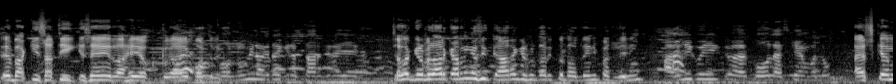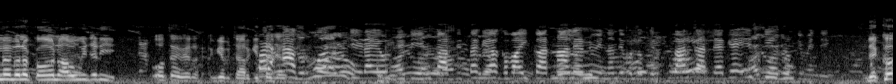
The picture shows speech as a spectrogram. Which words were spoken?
ਤੇ ਬਾਕੀ ਸਾਥੀ ਕਿਸੇ ਰਾਹੇ ਬਗਾਏ ਪਹੁੰਚ ਰਹੇ ਤੁਹਾਨੂੰ ਵੀ ਲੱਗਦਾ ਹੈ ਗ੍ਰਿਫਤਾਰ ਕਰਿਆ ਜਾਏਗਾ? ਚਲੋ ਗ੍ਰਿਫਤਾਰ ਕਰਨਗੇ ਅਸੀਂ ਤਿਆਰ ਹਾਂ ਗ੍ਰਿਫਤਾਰੀ ਤੋਂ ਡਰਦੇ ਨਹੀਂ ਭੱਜਦੇ ਨਹੀਂ। ਅਗਲੀ ਕੋਈ ਕੋਲ ਐਸਕੇਐਮ ਵੱਲੋਂ? ਐਸਕੇਐਮ ਵੱਲੋਂ ਕੌਣ ਆਊਗੀ ਜਿਹੜੀ ਉਹ ਤੇ ਫਿਰ ਅੱਗੇ ਵਿਚਾਰ ਕੀਤਾ ਪਰ ਜਾਊਗਾ। ਆਗੂਆਂ ਨੂੰ ਜਿਹੜਾ ਹੈ ਉਹ ਡਿਟੇਨ ਕਰ ਦਿੱਤਾ ਗਿਆ ਅਗਵਾਈ ਕਰਨ ਵਾਲਿਆਂ ਨੂੰ ਇਹਨਾਂ ਦੇ ਵੱਲੋਂ ਗ੍ਰਿਫਤਾਰ ਕਰ ਲਿਆ ਗਿਆ ਇਸ ਚੀਜ਼ ਨੂੰ ਕਿਵੇਂ ਦੇਖਦੇ ਦੇਖੋ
